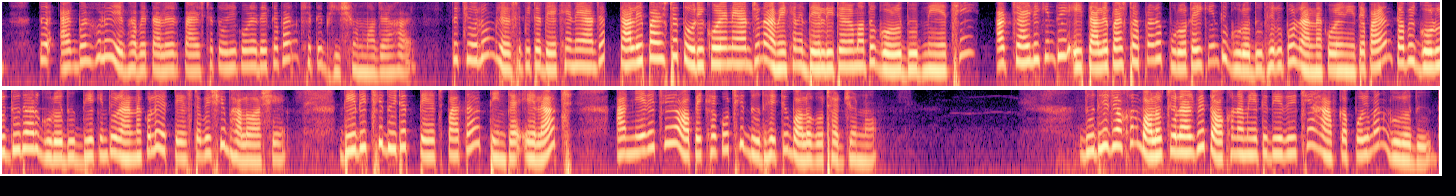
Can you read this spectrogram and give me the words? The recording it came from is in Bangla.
তো একবার হলো এভাবে তালের পায়েসটা তৈরি করে দেখতে পারেন, খেতে ভীষণ মজার হয়। তো চলুন রেসিপিটা দেখে নেওয়া যাক। তালের পায়েসটা তৈরি করে নেওয়ার জন্য আমি এখানে দেড় লিটারের মতো গরুর দুধ নিয়েছি। আর চাইলে কিন্তু এই তালের পায়েসটা আপনারা পুরোটাই কিন্তু গুঁড়ো দুধের উপর রান্না করে নিতে পারেন। তবে গরুর দুধ আর গুঁড়ো দুধ দিয়ে কিন্তু রান্না করলে এর টেস্টটা বেশি ভালো আসে। দিয়ে দিচ্ছি দুইটা তেজপাতা, তিনটা এলাচ। আর নেড়ে চেড়ে অপেক্ষা করছি দুধে একটু বলক ওঠার জন্য। দুধে যখন বলক চলে আসবে, তখন আমি এতে দিয়ে দিচ্ছি হাফ কাপ পরিমাণ গুঁড়ো দুধ।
